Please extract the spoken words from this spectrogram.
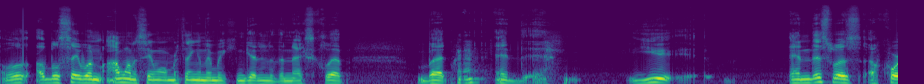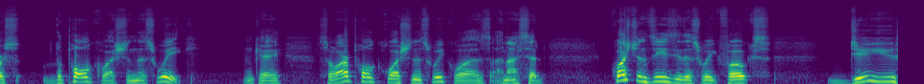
we'll, uh, we'll say one. I want to say one more thing, and then we can get into the next clip. But Okay. it, you, and this was, of course, the poll question this week. Okay, so our poll question this week was, and I said, question's easy this week, folks. Do you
